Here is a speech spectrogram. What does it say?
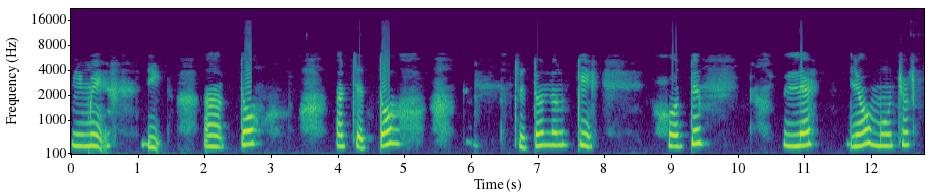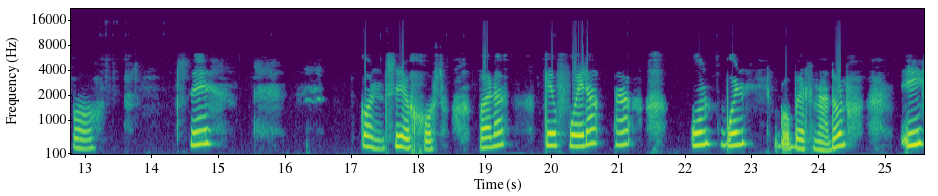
y me di aceptó aceptó que Jote le dio muchos consejos para que fuera a un buen gobernador y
